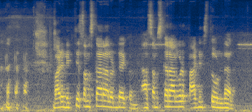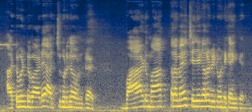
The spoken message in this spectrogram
వాడి నిత్య సంస్కారాలు ఉంటాయి కొన్ని. ఆ సంస్కారాలు కూడా పాటిస్తూ ఉండాలి. అటువంటి వాడే అర్చకుడిగా ఉంటాడు. వాడు మాత్రమే చేయగలడు ఇటువంటి కైంకర్యం.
